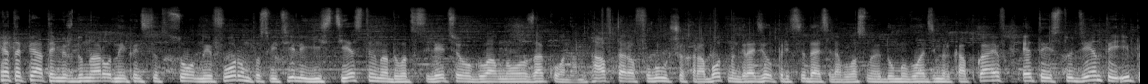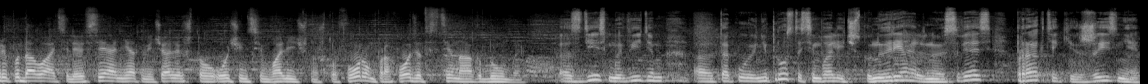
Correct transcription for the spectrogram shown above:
Это пятый международный конституционный форум посвятили, естественно, 20-летию главного закона. Авторов лучших работ наградил председатель областной думы Владимир Капкаев. Это и студенты, и преподаватели. Все они отмечали, что очень символично, что форум проходит в стенах думы. Здесь мы видим э, такую не просто символическую, но и реальную связь практики, жизни,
